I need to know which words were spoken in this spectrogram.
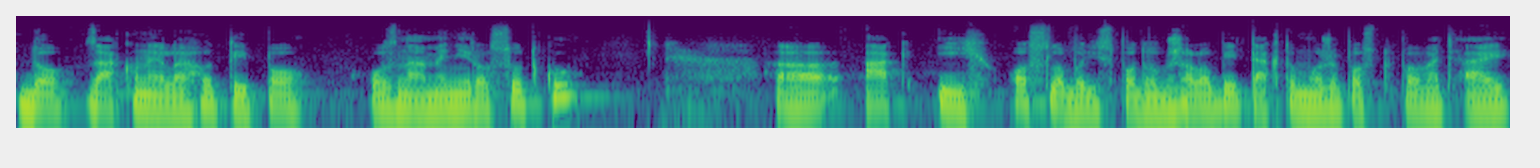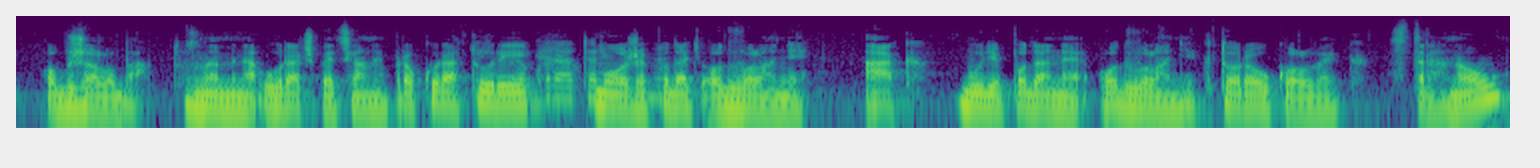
do zákonnej lehoty po oznámení rozsudku. Ak ich oslobodí spod obžaloby, tak to môže postupovať aj obžaloba. To znamená, úrad špeciálnej prokuratúry môže podať odvolanie. Ak bude podané odvolanie ktoroukoľvek stranou,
